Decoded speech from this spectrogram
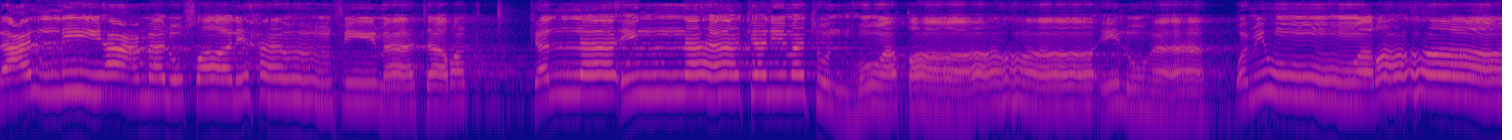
لعلي أعمل صالحا فيما تركت. كلا إنها كلمة هو قائلها ومن ورائهم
